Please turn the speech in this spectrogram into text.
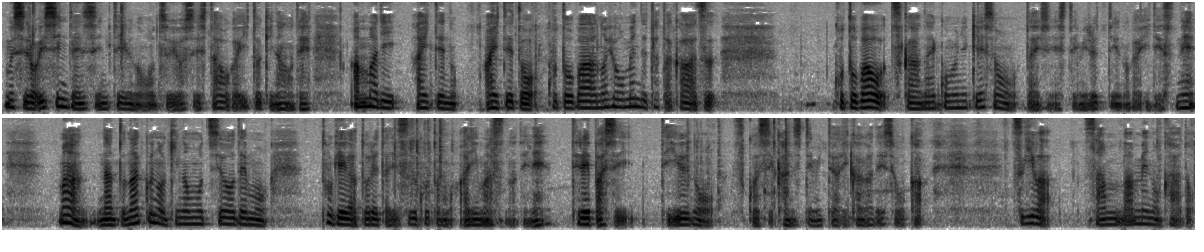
むしろ一心伝心っていうのを重要視した方がいい時なのであんまり相手の相手と言葉の表面で戦わず言葉を使わないコミュニケーションを大事にしてみるっていうのがいいですね。まあなんとなくの気の持ちようでもトゲが取れたりすることもありますのでね。テレパシーっていうのを少し感じてみてはいかがでしょうか。次は3番目のカード。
